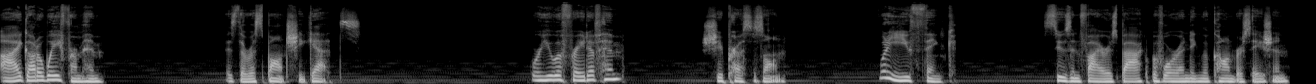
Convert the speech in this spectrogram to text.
I got away from him, is the response she gets. Were you afraid of him? She presses on. What do you think? Susan fires back before ending the conversation.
